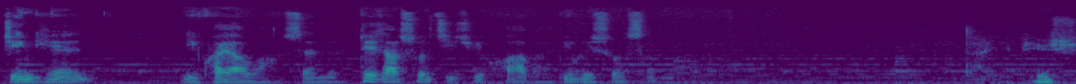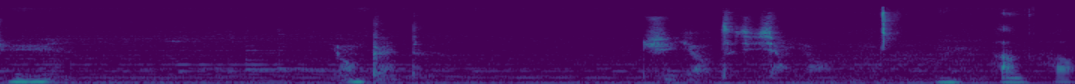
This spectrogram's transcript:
今天你快要往生了，对她说几句话吧。你会说什么？他也必须勇敢的去要自己想要的。很好。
